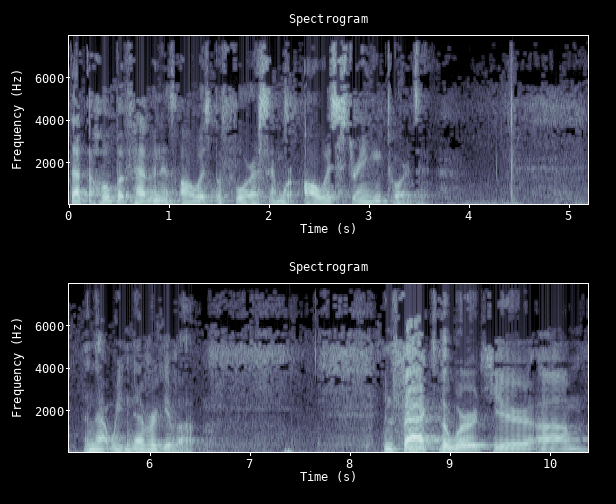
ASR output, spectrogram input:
That the hope of heaven is always before us and we're always straining towards it. And that we never give up. In fact, the word here um,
